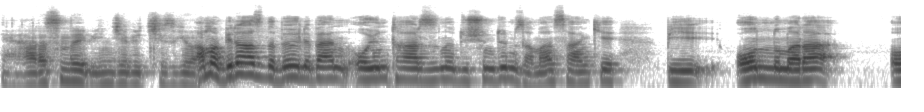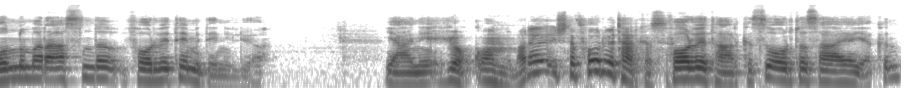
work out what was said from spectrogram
Yani arasında bir ince bir çizgi var. Ama biraz da böyle ben oyun tarzını düşündüğüm zaman sanki bir 10 numara 10 numara aslında forvete mi deniliyor? Yani Yok 10 numara işte forvet arkası. forvet arkası orta sahaya yakın.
